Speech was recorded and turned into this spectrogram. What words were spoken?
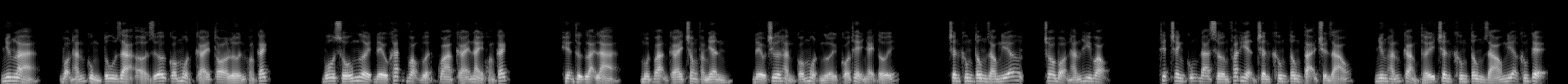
nhưng là, bọn hắn cùng tu giả ở giữa có một cái to lớn khoảng cách. Vô số người đều khát vọng vượt qua cái này khoảng cách. Hiện thực lại là, một vạn cái trong phàm nhân, đều chưa hẳn có một người có thể nhảy tới. Chân không tông giáo nghĩa, cho bọn hắn hy vọng. Thiết tranh cũng đã sớm phát hiện chân không tông tại truyền giáo nhưng hắn cảm thấy chân không tông giáo nghĩa không tệ,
